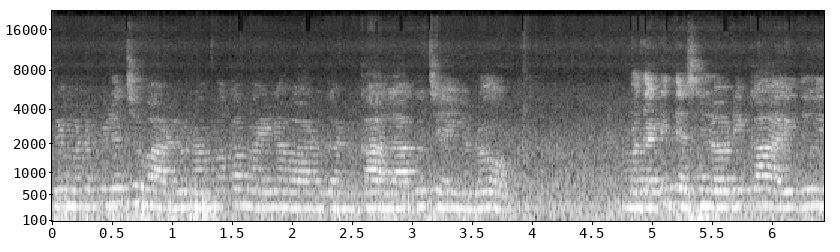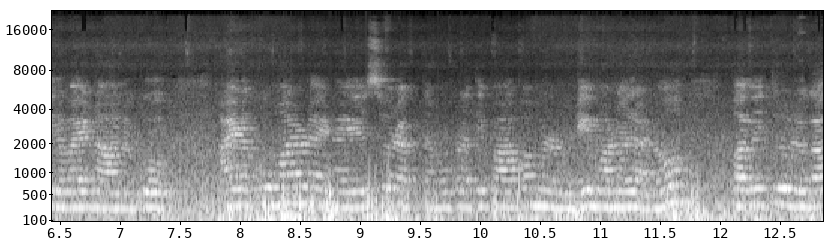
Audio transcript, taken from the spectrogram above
మిమ్మల్ని పిలుచువాడు నమ్మకమైన వాడు కనుక అలాగూ చేయును. మొదటి దశలోనిక ఐదు ఇరవై నాలుగు. ఆయన కుమారుడైన యేసు రక్తము ప్రతి పాపము నుండి మనలను పవిత్రులుగా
